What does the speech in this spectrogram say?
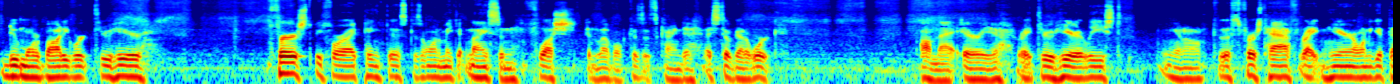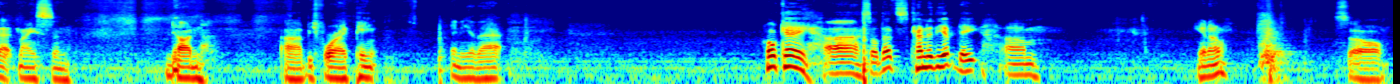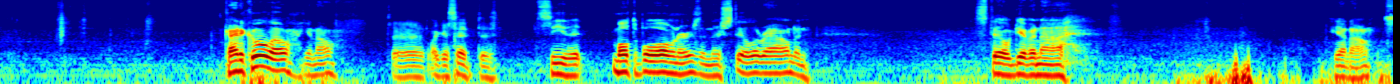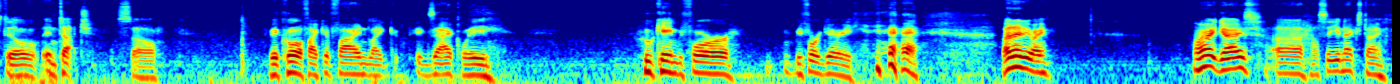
do more body work through here first before I paint this because I want to make it nice and flush and level because it's kind of I still got to work on that area right through here at least you know to this first half right in here I want to get that nice and done uh, before I paint any of that. Okay, uh, so that's kind of the update. Um, you know, so kind of cool though, you know, like I said, to see that multiple owners and they're still around and still giving a, you know, still in touch. So It'd be cool if I could find like exactly who came before before Gary. but anyway, all right, guys. Uh, I'll see you next time.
